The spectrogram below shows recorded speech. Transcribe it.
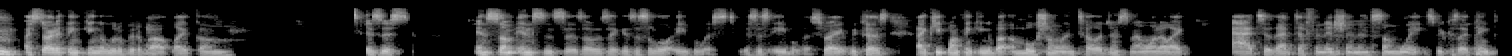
I started thinking a little bit about like, um, is this in some instances, I was like, is this a little ableist? Is this ableist, right? Because I keep on thinking about emotional intelligence and I want to like add to that definition in some ways, because I think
